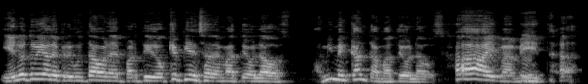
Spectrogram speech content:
Y el otro día le preguntaban en el partido, ¿qué piensa de Mateo Laos? A mí me encanta Mateo Laos. Ay, mamita,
